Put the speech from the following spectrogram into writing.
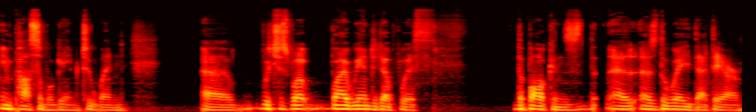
impossible game to win uh, which is what why we ended up with the Balkans as, as, the way that they are.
